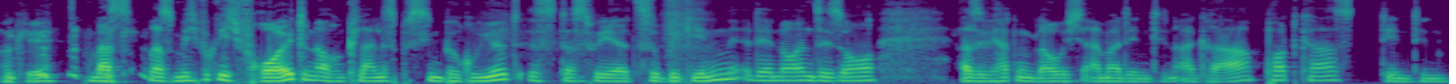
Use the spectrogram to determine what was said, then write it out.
Okay. Was, was mich wirklich freut und auch ein kleines bisschen berührt, ist, dass wir zu Beginn der neuen Saison, also wir hatten, glaube ich, einmal den, den Agrar-Podcast, den, den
